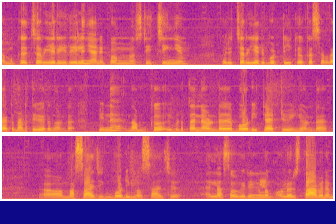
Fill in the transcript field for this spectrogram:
നമുക്ക് ചെറിയ രീതിയിൽ ഞാനിപ്പം സ്റ്റിച്ചിങ്ങും ഒരു ചെറിയൊരു ബൊട്ടീക്കൊക്കെ ചെറുതായിട്ട് നടത്തി വരുന്നുണ്ട്. പിന്നെ നമുക്ക് ഇവിടെ തന്നെ ഉണ്ട് ബോഡി ടാറ്റൂയിങ് ഉണ്ട് മസാജിങ് ബോഡി മസാജ് എല്ലാ സൗകര്യങ്ങളും ഉള്ളൊരു സ്ഥാപനം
